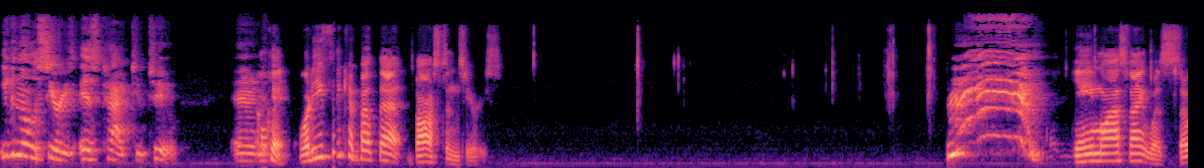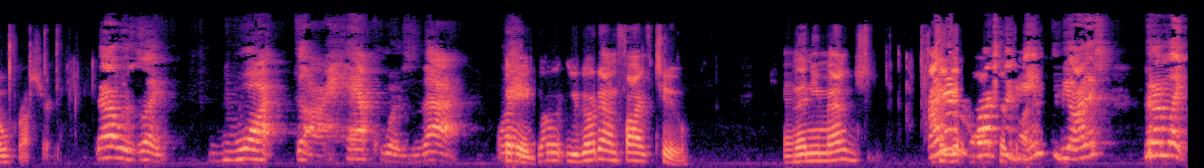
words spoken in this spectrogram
even though the series is tied two two. And Okay, what do you think about that Boston series? Mm! Game last night was so frustrating. that was like, what the heck was that? Like, Okay, go, you go down five two, and then you manage. I get watched the game to be honest, but I'm like,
